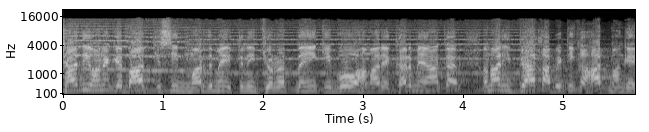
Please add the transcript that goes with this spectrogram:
शादी होने के बाद किसी मर्द में इतनी ज़रूरत नहीं कि वो हमारे घर में आकर हमारी ब्याता बेटी का हाथ मांगे।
